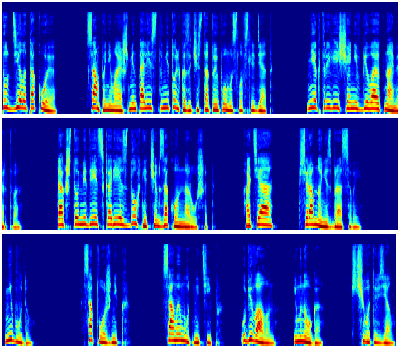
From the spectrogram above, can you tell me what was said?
тут дело такое. Сам понимаешь, менталисты не только за чистотой помыслов следят. Некоторые вещи они вбивают намертво. Так что медведь скорее сдохнет, чем закон нарушит. Хотя все равно не сбрасывай. Не буду. Сапожник. Самый мутный тип. Убивал он. И много. С чего ты взял?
